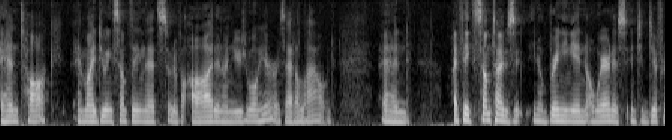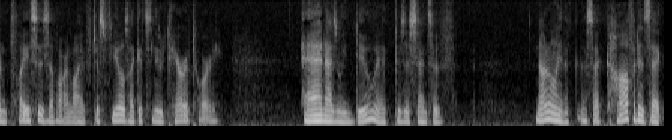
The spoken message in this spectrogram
and talk? Am I doing something that's sort of odd and unusual here, or is that allowed? And I think sometimes, you know, bringing in awareness into different places of our life just feels like it's new territory. And as we do it, there's a sense of not only the, there's a confidence that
